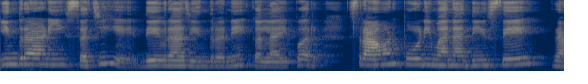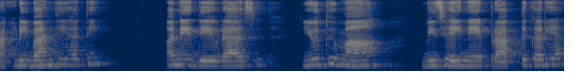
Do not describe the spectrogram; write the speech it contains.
ઇન્દ્રાણી સચીએ દેવરાજ ઇન્દ્રને કલાઈ પર શ્રાવણ પૂર્ણિમાના દિવસે રાખડી બાંધી હતી અને દેવરાજ યુદ્ધમાં વિજયને પ્રાપ્ત કર્યા.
